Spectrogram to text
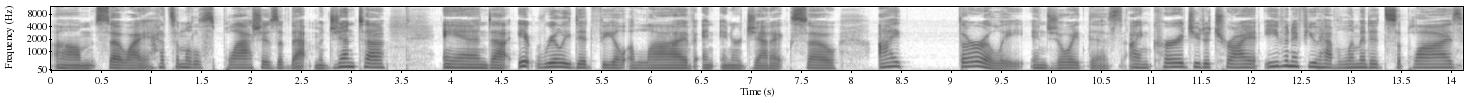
Um, so I had some little splashes of that magenta, and uh, it really did feel alive and energetic. So I thoroughly enjoyed this. I encourage you to try it, even if you have limited supplies.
